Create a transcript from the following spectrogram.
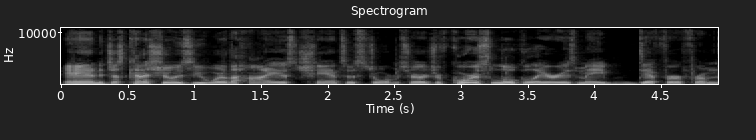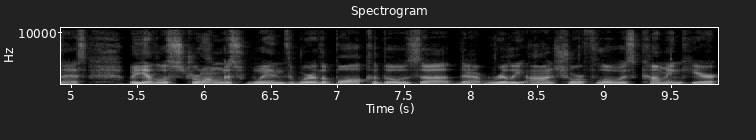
And it just kind of shows you where the highest chance of storm surge. Of course, local areas may differ from this, but you have those strongest winds where the bulk of those, uh, that really onshore flow is coming here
